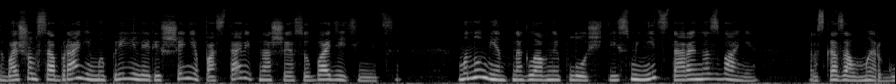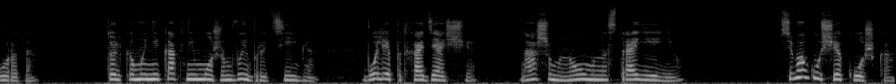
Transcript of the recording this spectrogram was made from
На большом собрании мы приняли решение поставить нашей освободительнице монумент на главной площади и сменить старое название, рассказал мэр города. Только мы никак не можем выбрать имя, более подходящее нашему новому настроению. Всемогущая кошка,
